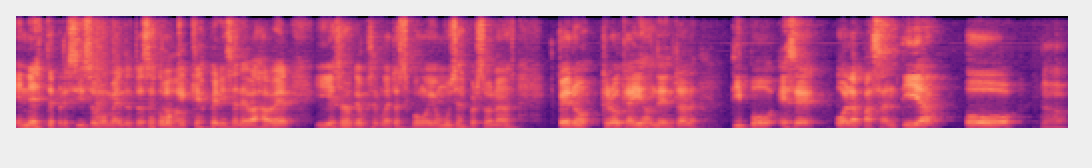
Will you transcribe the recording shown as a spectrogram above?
en este preciso momento. Entonces, como Ajá. que qué experiencia le vas a ver. Y eso es lo que se encuentra, supongo yo, muchas personas, pero creo que ahí es donde entra tipo ese o la pasantía o, Ajá.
